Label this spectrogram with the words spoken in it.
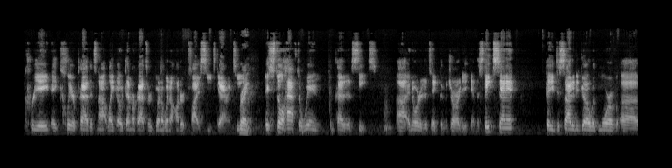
create a clear path. It's not like, oh, Democrats are going to win 105 seats guaranteed. Right. They still have to win competitive seats uh, in order to take the majority again. The state Senate, they decided to go with more of uh,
